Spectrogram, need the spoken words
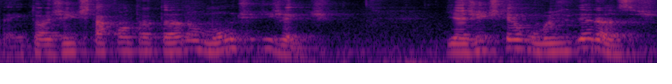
Né? Então, a gente está contratando um monte de gente. E a gente tem algumas lideranças.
